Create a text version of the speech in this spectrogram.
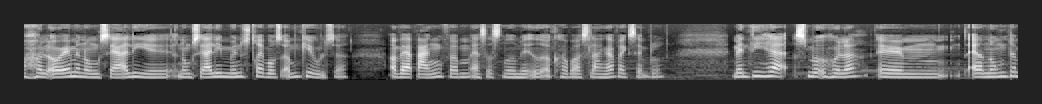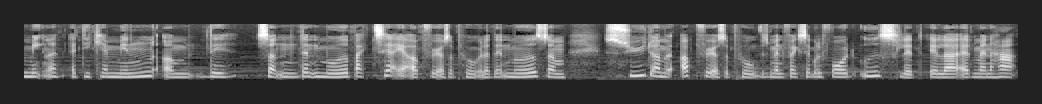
at holde øje med nogle særlige, øh, nogle særlige mønstre i vores omgivelser, og være bange for dem, altså sådan noget med æderkopper og slanger for eksempel. Men de her små huller, øh, er der nogen, der mener, at de kan minde om det, sådan, den måde, bakterier opfører sig på, eller den måde, som sygdomme opfører sig på. Hvis man for eksempel får et udslæt, eller at man har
